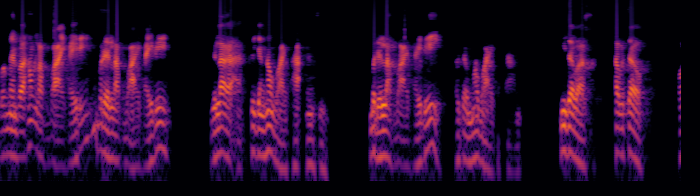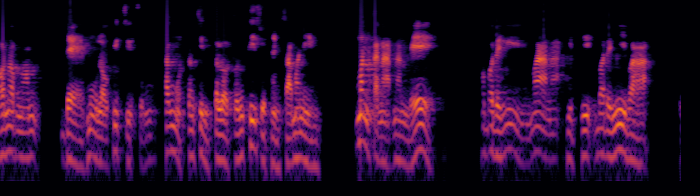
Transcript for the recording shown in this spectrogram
บ่แม่นว่าเฮารับไหวไผเด้บ่ได้รับไหวไผเด้ เวลาคือจังเฮาไหวพระจังซี่บ่ได้รับไหวไผเด้ เขาจะมาไหวก็ตามนี่แต่ว่าข้าพเจ้าขอนอบน้อมแด่หมู่เหล่าภิกษุสงทั้งหมดทั้งสิ้นตลอดถึงที่สุดแห่งสามเณรมันขนาดนั้นเด้เพราะบ่ได้มีมานะหิทธิบ่ได้มีว่าเอ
